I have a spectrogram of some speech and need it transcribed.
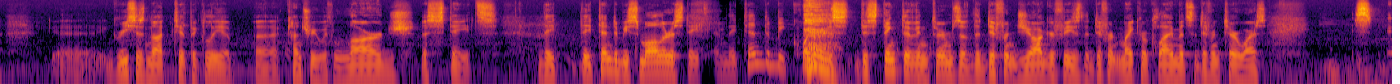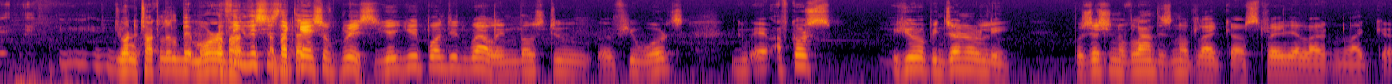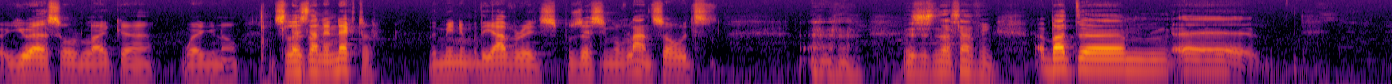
Greece is not typically a, a country with large estates. They they tend to be smaller estates, and they tend to be quite dis- distinctive in terms of the different geographies, the different microclimates, the different terroirs. S- do you want to talk a little bit more I about? think this is the that? case of Greece. You, you pointed well in those two uh, few words. Uh, Of course, Europe in generally, possession of land is not like Australia, like like uh, U.S. or like uh, where you know it's less than an hectare, the minimum, the average possessing of land. So it's this is not something, but um, uh,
